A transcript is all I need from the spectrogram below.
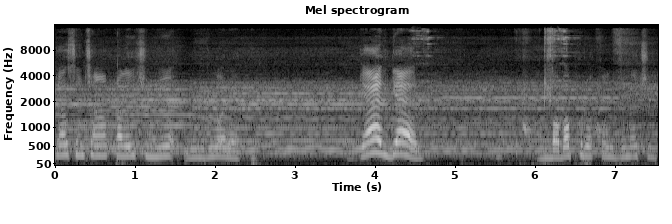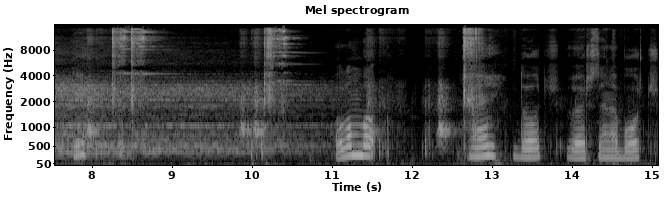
Gel sen Çanakkale için niye vurdular yapıyor. Gel gel. Baba prokozuna çekti. Oğlum bu Hey dot versene borç.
